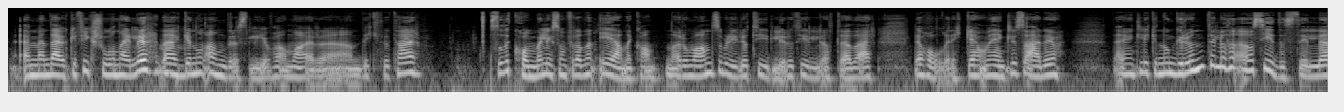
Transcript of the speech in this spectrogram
men det er jo ikke fiksjon heller. Det er jo ikke noen andres liv han har uh, diktet her. Så det kommer liksom fra den ene kanten av romanen, så blir det jo tydeligere og tydeligere at det der, det holder ikke. Men egentlig så er det jo det er egentlig ikke noen grunn til å, å sidestille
